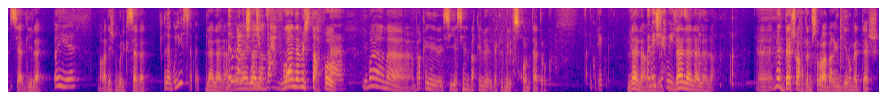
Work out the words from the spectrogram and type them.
السي عبد الإله. اييه ما غاديش نقول لك السبب. لا قولي السبب. لا لا لا. دابا ما عندكش واجب التحفظ لا لا مش التحفظ آه. ايوا ما باقي سياسيا باقي ذاك الملف سخون تاع دروك. طيب قولي قولي. لا لا عطيني شي حويجه لا لا لا لا لا. آه ما دارش واحد المشروع باغي نديرو ما دارش.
